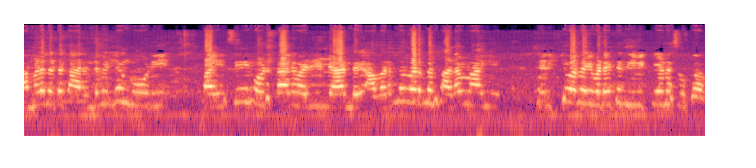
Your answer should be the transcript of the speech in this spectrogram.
നമ്മൾ എന്നിട്ട് കറണ്ട് ബില്ലും കൂടി പൈസയും കൊടുക്കാൻ വഴിയില്ലാണ്ട് അവിടുന്ന് ഇവിടുന്ന് കടം വാങ്ങി ശരിക്കും പറഞ്ഞാൽ ഇവിടേക്ക് ജീവിക്കുകയാണ് സുഖം.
